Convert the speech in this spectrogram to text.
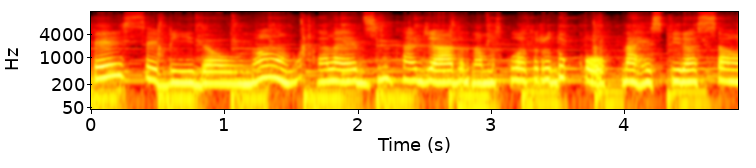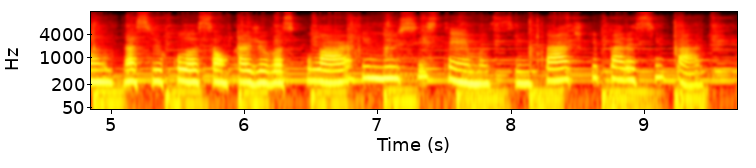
Percebida ou não, ela é desencadeada na musculatura do corpo, na respiração, na circulação cardiovascular e nos sistemas simpático e parasimpático.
